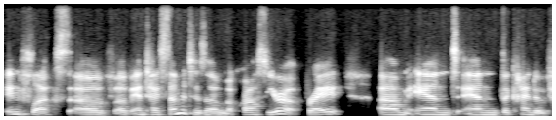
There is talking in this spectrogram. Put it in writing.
influx of, of anti-Semitism across Europe, right? Um, and and the kind of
